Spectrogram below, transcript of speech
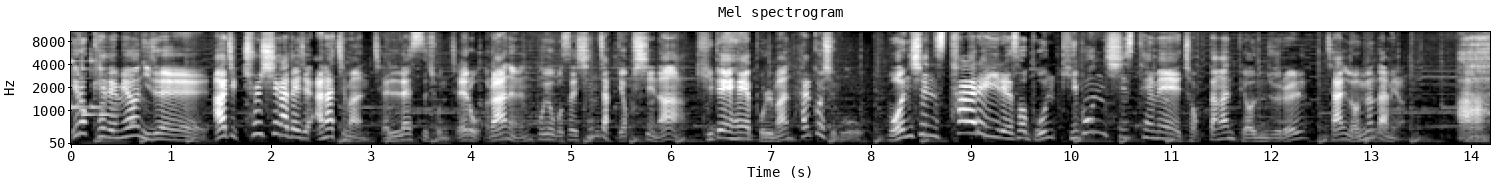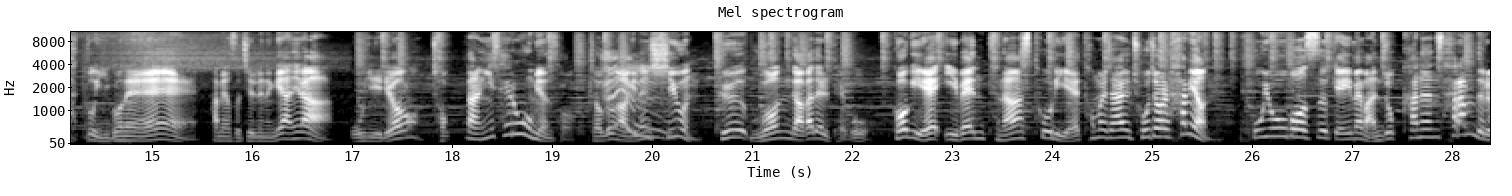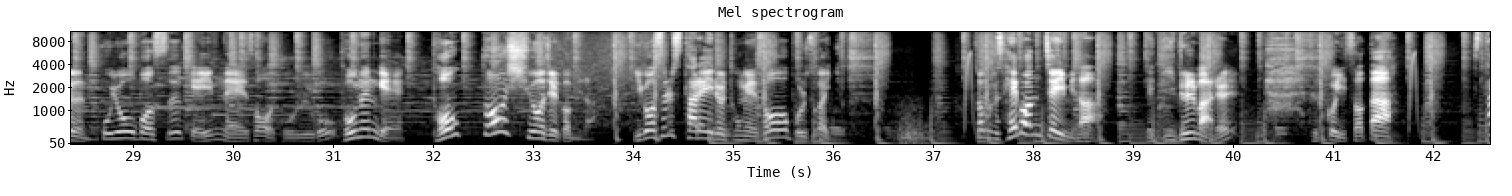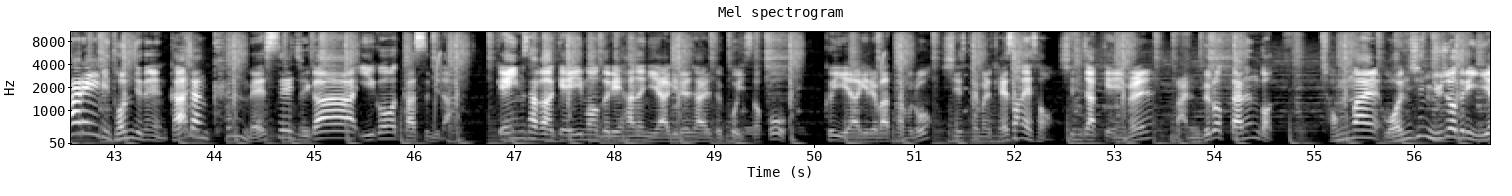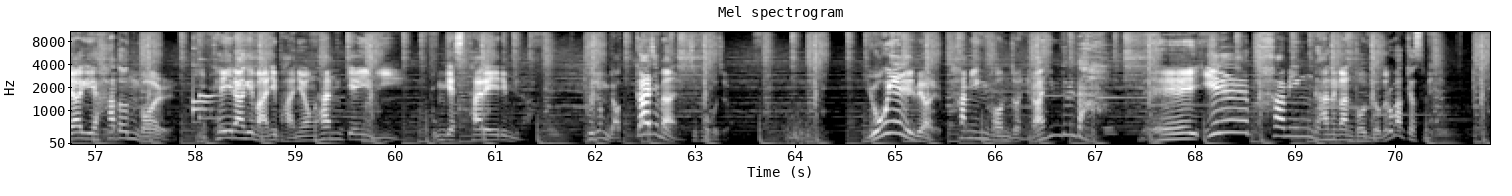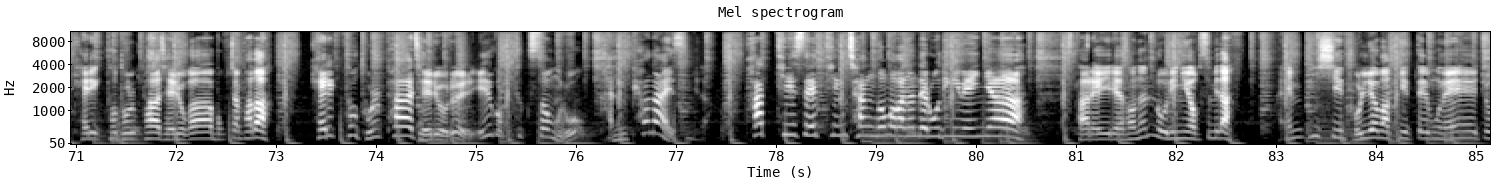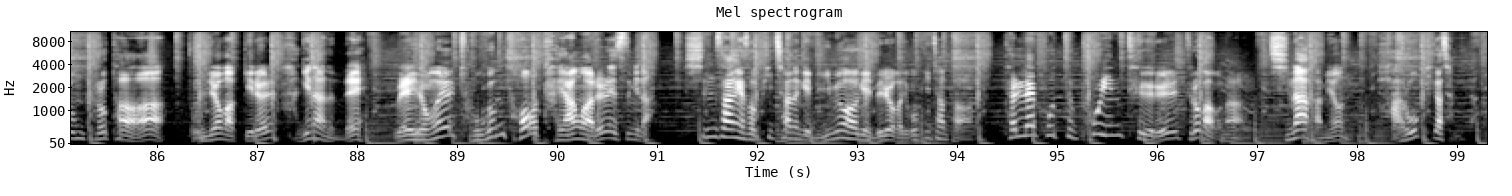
이렇게 되면 이제 아직 출시가 되지 않았지만 Zenless Zone Zero라는 HoYoverse의 신작 역시나 기대해 볼만 할 것이고 원신 Star Rail에서 본 기본 시스템에 적당한 변주를 잘 넣는다면 아 또 이거네 하면서 질리는 게 아니라 오히려 적당히 새로우면서 적응하기는 쉬운 그 무언가가 될 테고 거기에 이벤트나 스토리의 텀을 잘 조절하면 HoYoverse 게임에 만족하는 사람들은 HoYoverse 게임 내에서 돌고 도는 게 더욱더 쉬워질 겁니다. 이것을 Star Rail을 통해서 볼 수가 있죠. 자, 그리고 세 번째입니다. 네, 니들 말을 다 듣고 있었다. Star Rail이 던지는 가장 큰 메시지가 이것 같습니다. 게임사가 게이머들이 하는 이야기를 잘 듣고 있었고 그 이야기를 바탕으로 시스템을 개선해서 신작 게임을 만들었다는 것. 정말 원신 유저들이 이야기하던 걸 디테일하게 많이 반영한 게임이 붕괴 Star Rail입니다. 그중 몇 가지만 짚어보죠. 요일별 파밍 던전이라 힘들다. 매일 파밍 가능한 던전으로 바뀌었습니다. 캐릭터 돌파 재료가 복잡하다. 캐릭터 돌파 재료를 7 특성으로 간편화했습니다. 파티 세팅 창 넘어가는데 로딩이 왜 있냐? Star Rail에서는 로딩이 없습니다. NPC 돌려막기 때문에 좀 그렇다. 돌려막기를 하긴 하는데 외형을 조금 더 다양화를 했습니다. 신상에서 피 차는 게 미묘하게 느려가지고 귀찮다. 텔레포트 포인트를 들어가거나 지나가면 바로 피가 찹니다.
